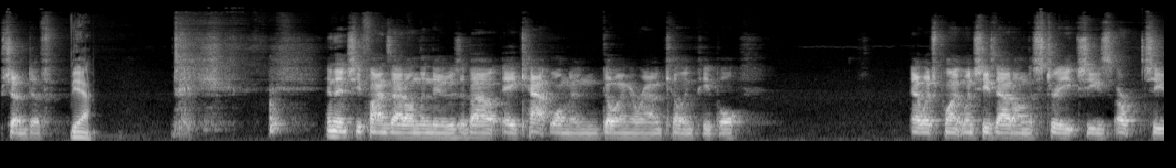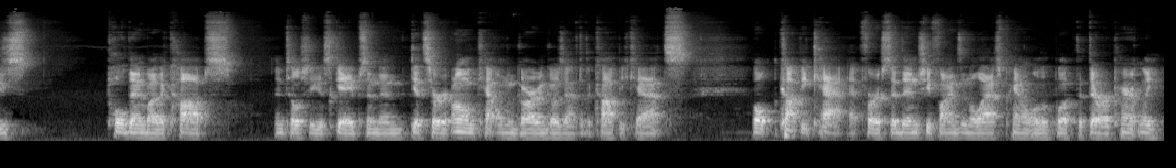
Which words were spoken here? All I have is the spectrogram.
shouldn't have. Yeah, And then she finds out on the news about a Catwoman going around killing people. At which point, when she's out on the street, she's she's pulled in by the cops until she escapes, and then gets her own Catwoman garb and goes after the copycats. Well, copycat at first, and then she finds in the last panel of the book that there are apparently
